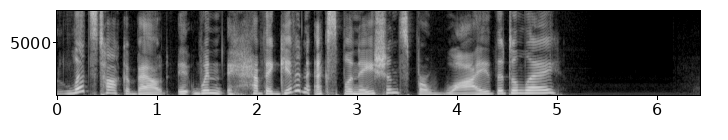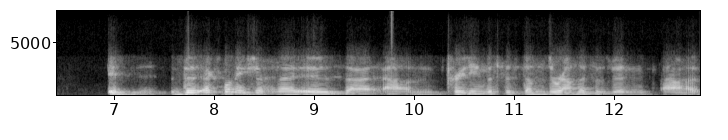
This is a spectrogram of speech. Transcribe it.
let's talk about it. When have they given explanations for why the delay? The explanation is that um, creating the systems around this has been uh,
